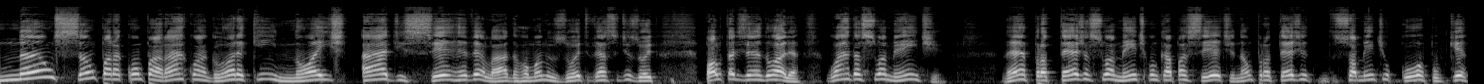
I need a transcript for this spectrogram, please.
não são para comparar com a glória que em nós há de ser revelada. Romanos 8, verso 18. Paulo está dizendo: olha, guarda a sua mente. Né? Protege a sua mente com capacete, não protege somente o corpo, porque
